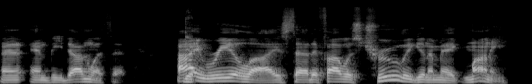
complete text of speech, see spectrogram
and, and be done with it. Yeah. I realized that if I was truly going to make money,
